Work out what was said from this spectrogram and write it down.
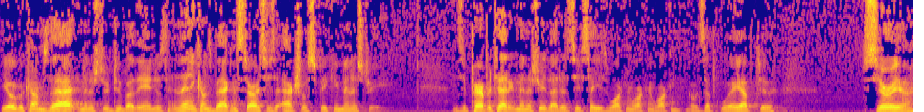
He overcomes that, ministered to by the angels, and then he comes back and starts his actual speaking ministry. It's a peripatetic ministry, that is, he say he's walking, walking, walking, goes up way up to Syria,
